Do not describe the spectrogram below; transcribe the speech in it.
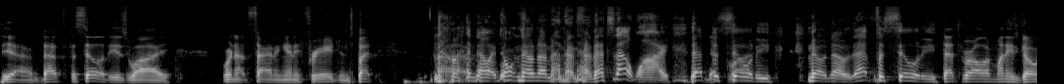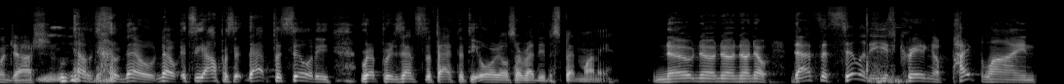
yeah, that facility is why we're not signing any free agents. But uh, no, I don't. No, no, no, no, no. That's not why. That That's why. facility. No, no. That facility. that's where all our money's going, Josh. No, no, no, no. It's the opposite. That facility represents the fact that the Orioles are ready to spend money. No, no, no, no, no. That facility is creating a pipeline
